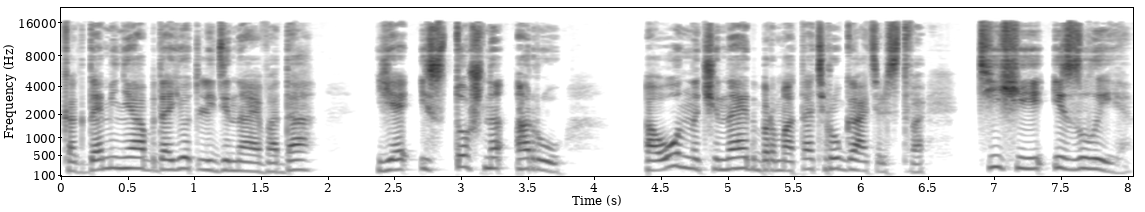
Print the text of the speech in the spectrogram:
Когда меня обдает ледяная вода, я истошно ору, а он начинает бормотать ругательства, тихие и злые.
